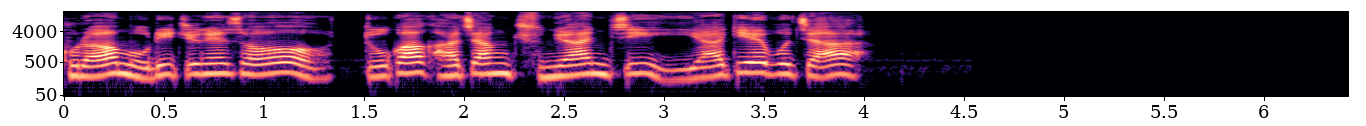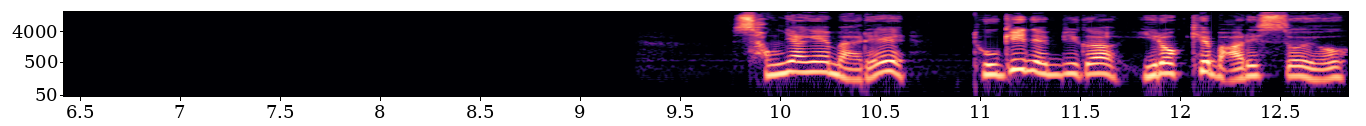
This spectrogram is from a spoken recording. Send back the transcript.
그럼 우리 중에서 누가 가장 중요한지 이야기해보자. 성냥의 말에 독이 냄비가 이렇게 말했어요.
